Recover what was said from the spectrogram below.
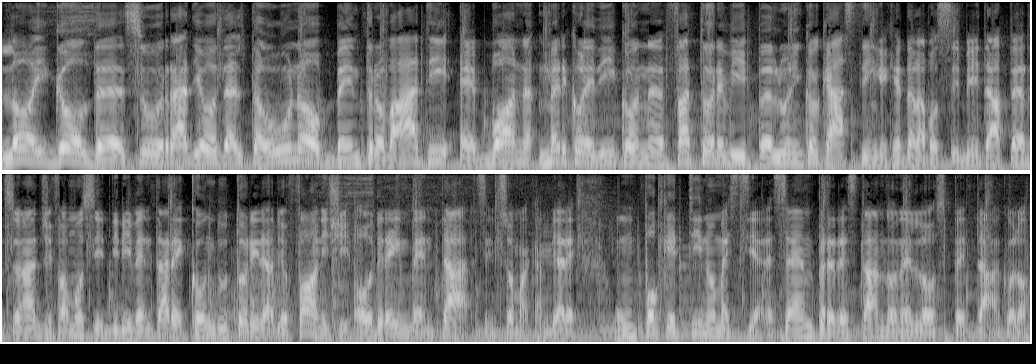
Loi Gold su Radio Delta 1, bentrovati e buon mercoledì con Fattore VIP, l'unico casting che dà la possibilità a personaggi famosi di diventare conduttori radiofonici o di reinventarsi, insomma cambiare un pochettino mestiere, sempre restando nello spettacolo.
